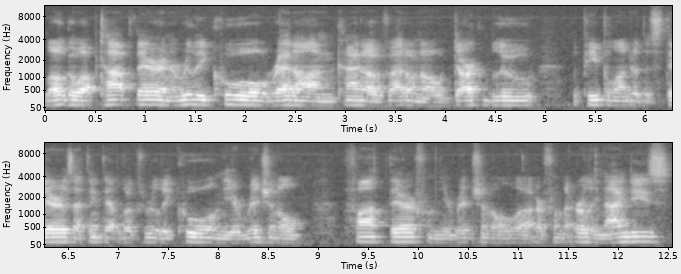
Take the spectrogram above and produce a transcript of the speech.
logo up top there and a really cool red on kind of, I don't know, dark blue, the people under the stairs. I think that looks really cool in the original font there from the original, uh, or from the early 90s.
